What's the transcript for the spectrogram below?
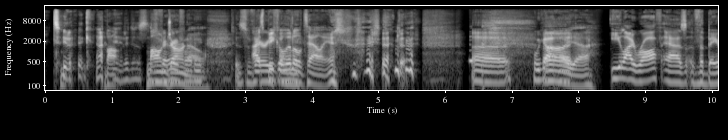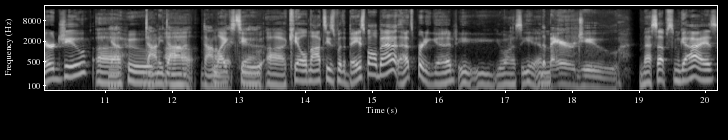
to a guy. Bon- It just Buongiorno. funny. It's I very speak a little. Italian. Uh, we got Oh uh, yeah. Eli Roth as the Bear Jew, uh, Yeah, who Donnie Don- uh, likes to uh, kill Nazis with a baseball bat. That's pretty good. You, you, want to see him The Bear Jew. mess up some guys.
